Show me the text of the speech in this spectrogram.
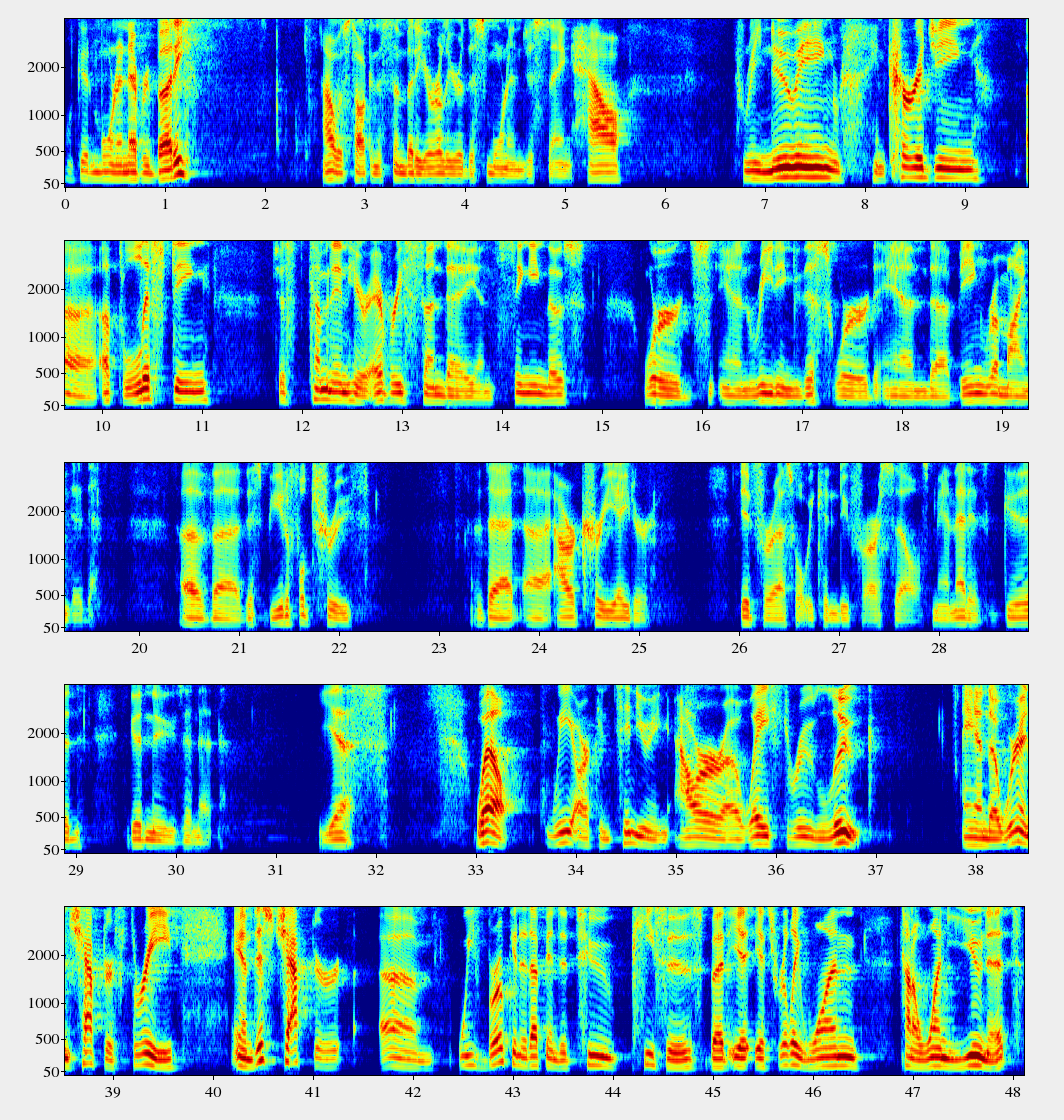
Well, good morning, everybody. I was talking to somebody earlier this morning just saying how renewing, encouraging, uh, uplifting, just coming in here every Sunday and singing those words and reading this word and uh, being reminded of uh, this beautiful truth that uh, our Creator did for us what we couldn't do for ourselves. Man, that is good Good news, isn't it? Yes. Well, we are continuing our uh, way through Luke, and uh, we're in chapter three. And this chapter, um, we've broken it up into two pieces, but it, it's really one kind of one unit.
